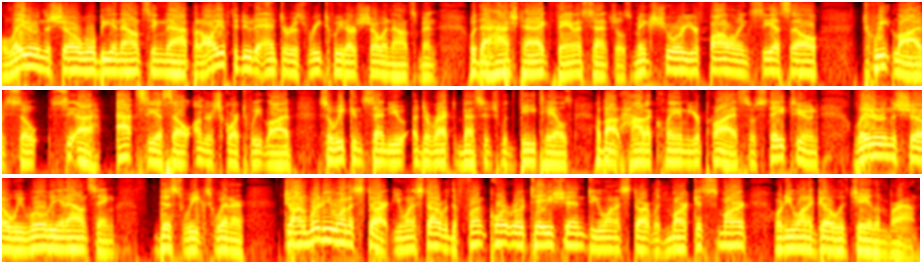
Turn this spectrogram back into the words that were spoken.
Later in the show, we'll be announcing that. But all you have to do to enter is retweet our show announcement with the hashtag FanEssentials. Make sure you're following CSL tweet live so uh, at CSL underscore tweet live so we can send you a direct message with details about how to claim your prize. So stay tuned. Later in the show, we will be announcing this week's winner. Jon, where do you want to start? Do you want to start with the front court rotation? Do you want to start with Marcus Smart? Or do you want to go with Jaylen Brown?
